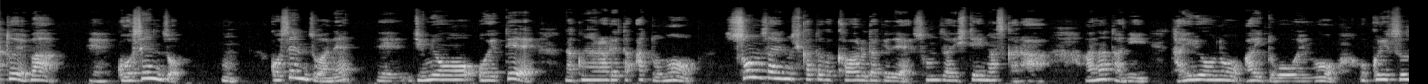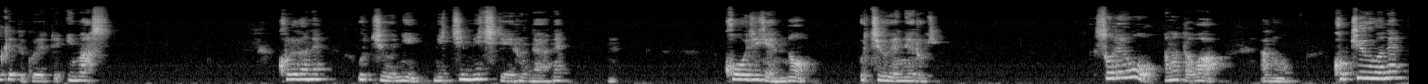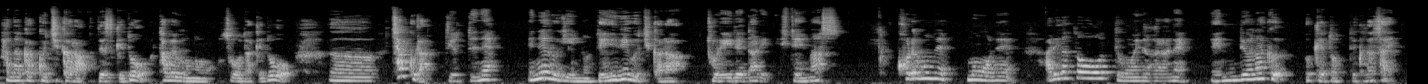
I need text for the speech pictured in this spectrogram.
例えば、えー、ご先祖。うん。ご先祖はね、えー、寿命を終えて亡くなられた後も、存在の仕方が変わるだけで存在していますから、あなたに大量の愛と応援を送り続けてくれています。これがね、宇宙に満ち満ちているんだよね。高次元の宇宙エネルギー。それをあなたは、あの、呼吸はね、鼻か口からですけど、食べ物もそうだけど、うチャクラって言ってね、エネルギーの出入り口から取り入れたりしています。これもね、もうね、ありがとうって思いながらね、遠慮なく受け取ってください。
